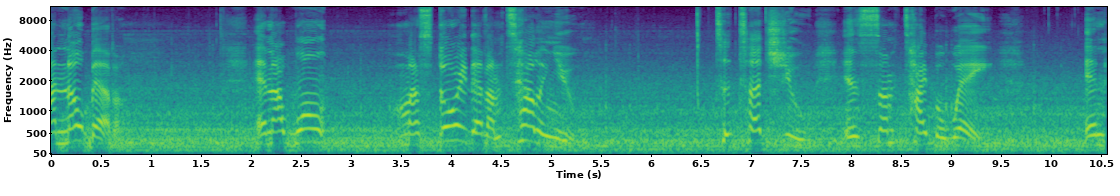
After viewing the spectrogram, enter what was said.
I know better. And I want my story that I'm telling you to touch you in some type of way and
